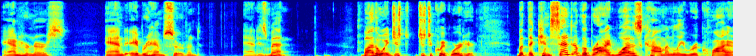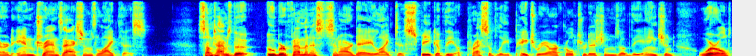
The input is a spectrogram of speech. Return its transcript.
and her nurse, and Abraham's servant, and his men. By the way, just, just a quick word here. But the consent of the bride was commonly required in transactions like this. Sometimes the uber feminists in our day like to speak of the oppressively patriarchal traditions of the ancient world,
